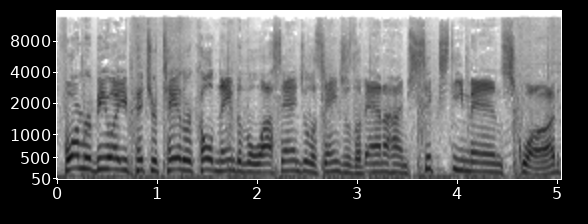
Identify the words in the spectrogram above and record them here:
Former BYU pitcher Taylor Cole named to the Los Angeles Angels of Anaheim 60 man squad.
